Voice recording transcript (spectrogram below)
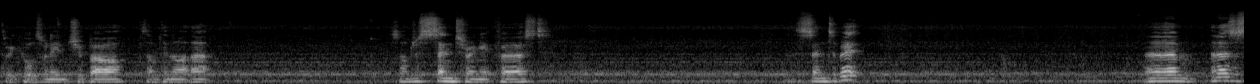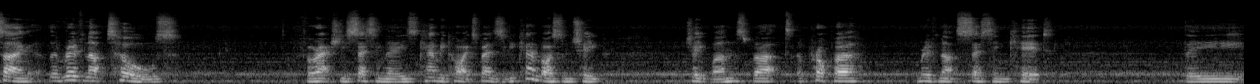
three quarters of an inch of bar, something like that. So I'm just centering it first centre bit. Um, and as I was saying, the Rivnut tools for actually setting these can be quite expensive. You can buy some cheap cheap ones, but a proper Rivnut setting kit, the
